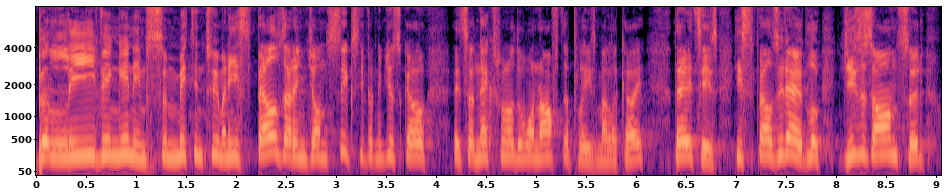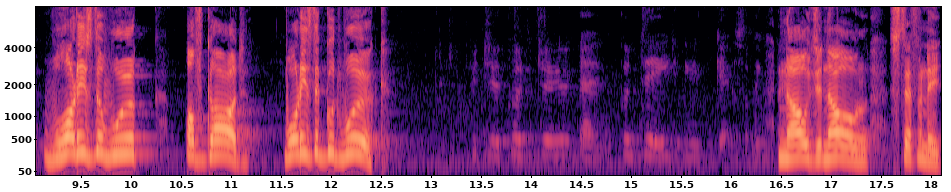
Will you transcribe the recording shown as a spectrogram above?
believing in him, submitting to him. And he spells that in John 6. If I can just go, it's the next one or the one after, please, Malachi. There it is. He spells it out. Look, Jesus answered, What is the work of God? What is the good work? No, no, Stephanie,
